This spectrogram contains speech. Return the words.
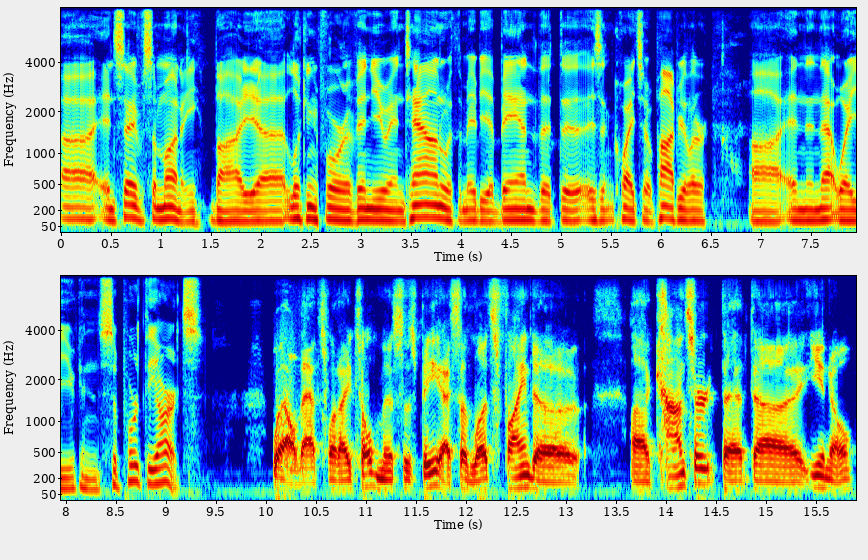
uh, and save some money by uh, looking for a venue in town with maybe a band that uh, not quite so popular. Uh, and then that way you can support the arts. Well, that's what I told Mrs. B. I said, let's find a, a concert that, uh, you know,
